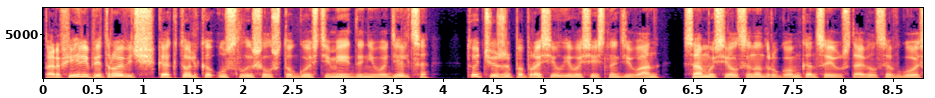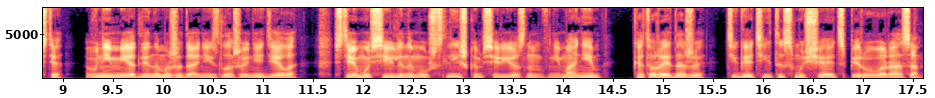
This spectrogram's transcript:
Порфирий Петрович, как только услышал, что гость имеет до него дельца, тотчас же попросил его сесть на диван, сам уселся на другом конце и уставился в гостя в немедленном ожидании изложения дела, с тем усиленным уж слишком серьезным вниманием, которая даже тяготит и смущает с первого раза,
